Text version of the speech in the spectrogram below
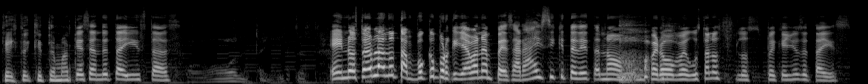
¿Qué, te- qué te mata? Que sean detallistas. Eh, no estoy hablando tampoco porque ya van a empezar. Ay, sí que te deta. No, pero me gustan los, los pequeños detalles.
